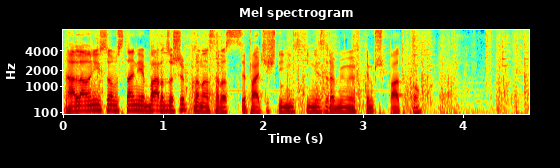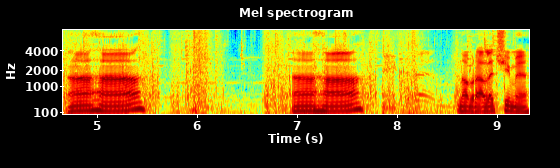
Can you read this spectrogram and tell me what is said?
No ale oni są w stanie bardzo szybko nas rozsypać, jeśli nic tu nie zrobimy w tym przypadku. Aha. Aha. Dobra, lecimy.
